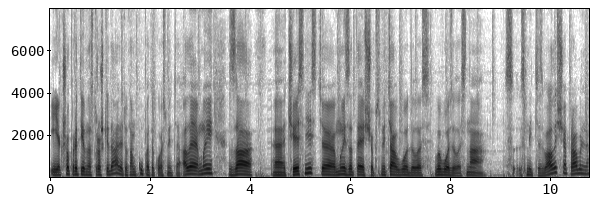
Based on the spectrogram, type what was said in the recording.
І якщо прийти в нас трошки далі, то там купа такого сміття. Але ми за е, чесність, е, ми за те, щоб сміття виводилось, вивозилось на сміттєзвалище, правильно,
